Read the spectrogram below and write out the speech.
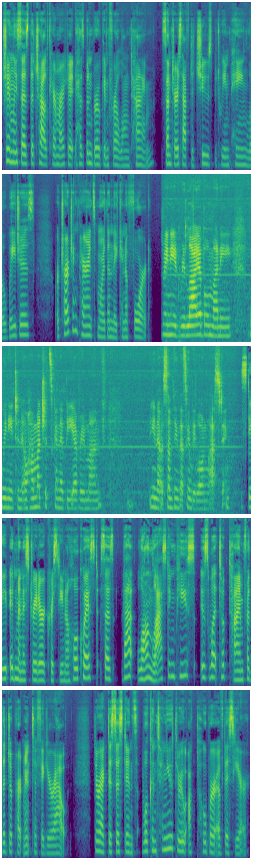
Shanley says the childcare market has been broken for a long time. Centers have to choose between paying low wages or charging parents more than they can afford. We need reliable money. We need to know how much it's going to be every month. you know, something that's going to be long lasting. State Administrator Christina Holquist says that long lasting piece is what took time for the department to figure out. Direct assistance will continue through October of this year.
